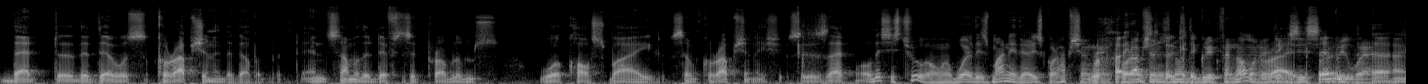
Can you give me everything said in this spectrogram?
that, that there was corruption in the government and some of the deficit problems were caused by some corruption issues. Is that? Well, this is true. I mean, where there's money, there is corruption. Right. Corruption is not the Greek phenomenon. Right. It exists right. everywhere. Uh-huh.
